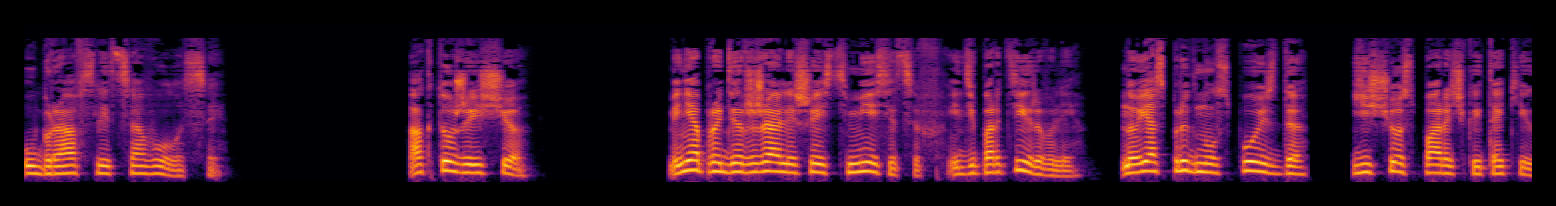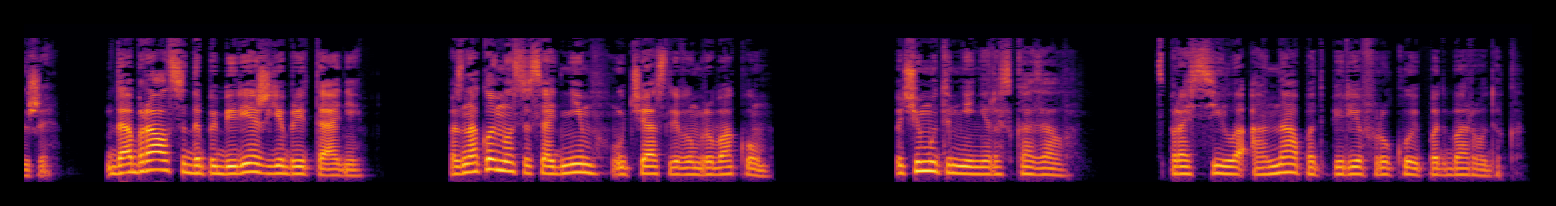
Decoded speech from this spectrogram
убрав с лица волосы. А кто же еще? Меня продержали шесть месяцев и депортировали, но я спрыгнул с поезда еще с парочкой таких же. Добрался до побережья Британии. Познакомился с одним участливым рыбаком. «Почему ты мне не рассказал?» — спросила она, подперев рукой подбородок.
